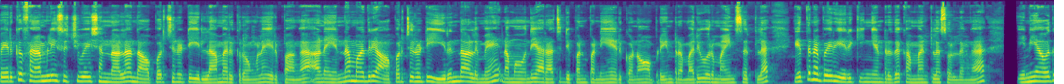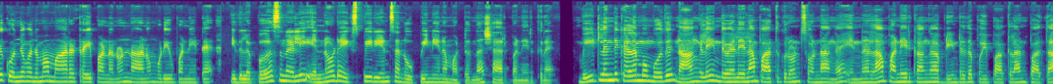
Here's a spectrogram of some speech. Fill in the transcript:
பேருக்கு ஃபேமிலி சுச்சுவேஷன்னால் அந்த ஆப்பர்ச்சுனிட்டி இல்லாமல் இருக்கிறவங்களும் இருப்பாங்க. ஆனால் என்ன மாதிரி ஆப்பர்ச்சுனிட்டி இருந்தாலுமே நம்ம வந்து யாராச்சும் டிபெண்ட் பண்ணியே இருக்கணும் அப்படின்ற மாதிரி ஒரு மைண்ட் செட்டில் எத்தனை பேர் இருக்கீங்கன்றதை கமெண்ட்டில் சொல்லுங்கள் இனியாவது கொஞ்சம் கொஞ்சமாக மாற ட்ரை பண்ணணும்னு நானும் முடிவு பண்ணிட்டேன். இதில் பர்சனலி என்னோட எக்ஸ்பீரியன்ஸ் அண்ட் ஒப்பீனியனை மட்டும்தான் ஷேர் பண்ணியிருக்கிறேன் வீட்டிலேருந்து கிளம்பும்போது நாங்களே இந்த வேலையெல்லாம் பார்த்துக்குறோன்னு சொன்னாங்க. என்னெல்லாம் பண்ணியிருக்காங்க அப்படின்றத போய் பார்க்கலான்னு பார்த்தா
